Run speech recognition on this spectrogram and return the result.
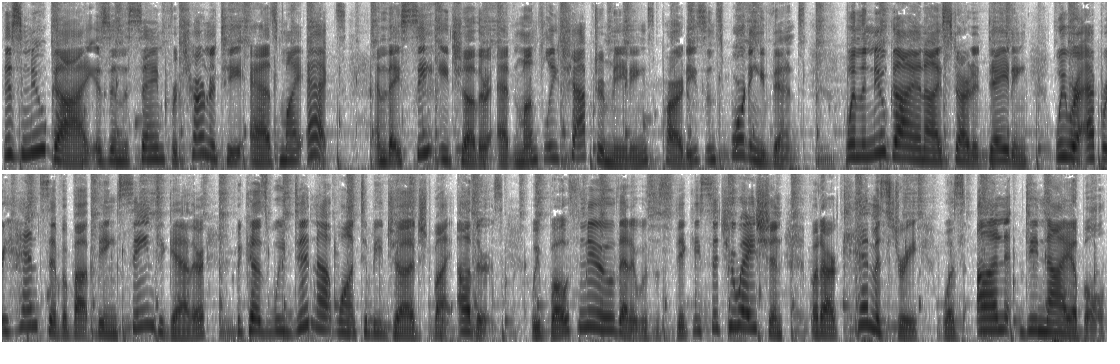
This new guy is in the same fraternity as my ex, and they see each other at monthly chapter meetings, parties, and sporting events. When the new guy and I started dating, we were apprehensive about being seen together because we did not want to be judged by others. We both knew that it was a sticky situation, but our chemistry was undeniable.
